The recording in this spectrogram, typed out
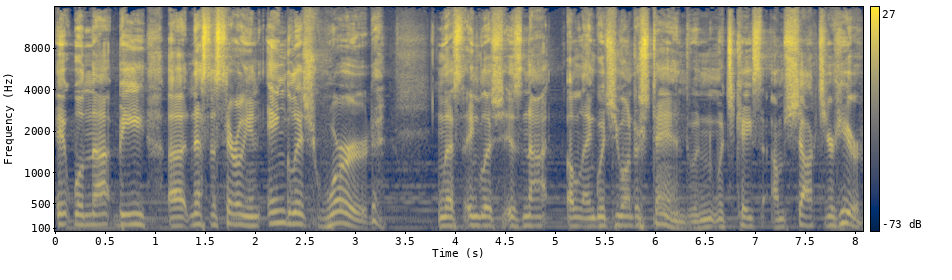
it will not be uh, necessarily an English word. Unless English is not a language you understand, in which case I'm shocked you're here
